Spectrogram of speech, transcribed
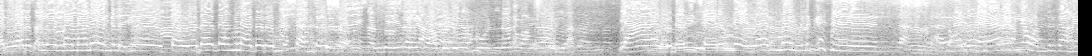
அதிகாரத்துல இல்லைனாலும் எங்களுக்கு உதவுதாங்களோ அது ரொம்ப சந்தோஷம். யார் உதவி செய்யறவங்க எல்லாருமே எங்களுக்கு நேரடியா வந்திருக்காங்க.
